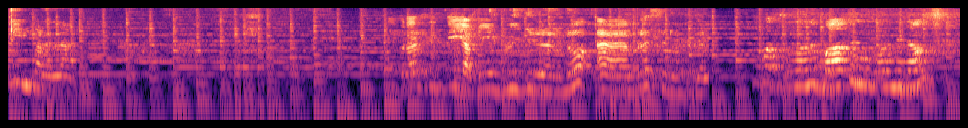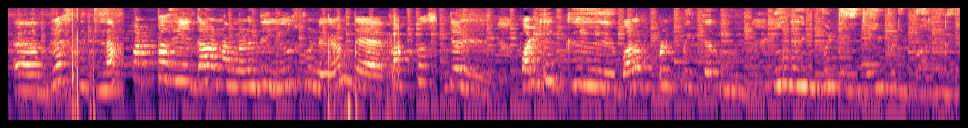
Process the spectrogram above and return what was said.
க்ளீன் பண்ணலாம். அப்படியே குளிக்கிறோம் அப்படியே குளிக்கிறணும் ப்ரஷ் வந்து பாத்ரூம் வந்து தான் ப்ரஷ் திட்டலாம் பர்பஸை தான் நாங்கள் வந்து யூஸ் பண்ணுகிறோம் இந்த பர்பஸ்கள் பல்லுக்கு பலப்பளப்பை தரும். நீங்கள் இப்படி ஜெய்படி பாருங்கள்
